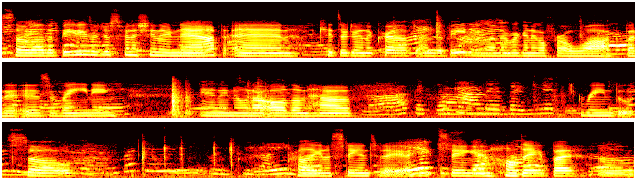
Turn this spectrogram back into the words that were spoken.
So while the babies are just finishing their nap and kids are doing the craft, I'm debating whether we're gonna go for a walk, but it is raining and I know not all of them have rain boots, so probably gonna stay in today. I hate staying in all day, but um,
